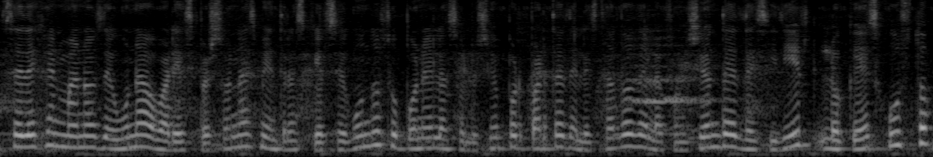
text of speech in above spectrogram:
se deja en manos de una o varias personas, mientras que el segundo supone la solución por parte del Estado de la función de decidir lo que es justo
